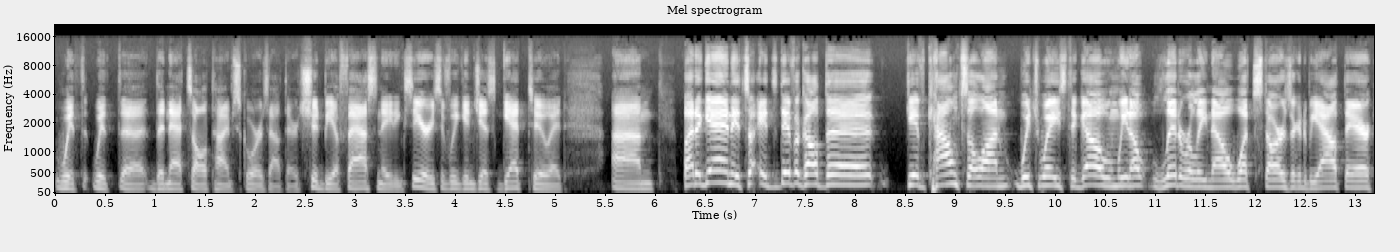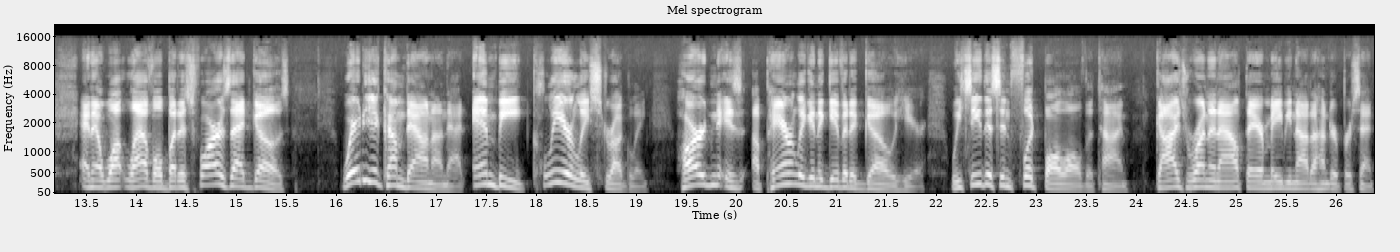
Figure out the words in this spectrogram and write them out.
with with the the Nets all time scores out there, it should be a fascinating series if we can just get to it. Um, but again, it's it's difficult to give counsel on which ways to go and we don't literally know what stars are going to be out there and at what level. But as far as that goes, where do you come down on that? Embiid clearly struggling. Harden is apparently going to give it a go here. We see this in football all the time. Guys running out there, maybe not 100%.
